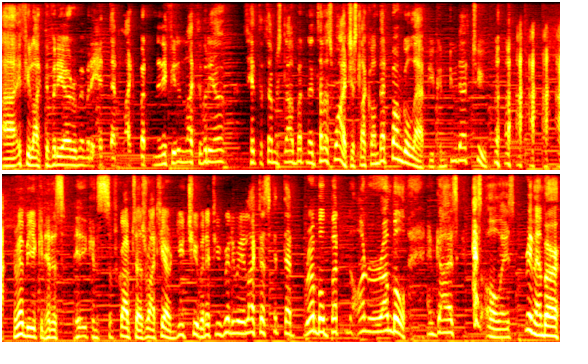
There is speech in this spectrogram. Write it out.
Uh, if you liked the video, remember to hit that like button. And if you didn't like the video, hit the thumbs down button and tell us why. Just like on that bungle app, you can do that too. remember, you can hit us, you can subscribe to us right here on YouTube. And if you really, really liked us, hit that Rumble button on Rumble. And guys, as always, remember,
